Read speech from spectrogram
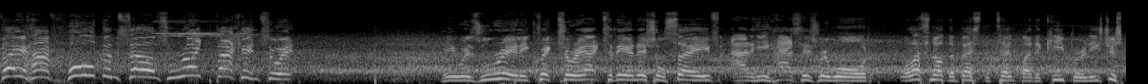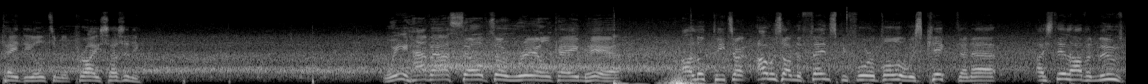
They have hauled themselves right back into it. He was really quick to react to the initial save, and he has his reward. Well, that's not the best attempt by the keeper, and he's just paid the ultimate price, hasn't he? We have ourselves a real game here. Ah, look, Peter, I was on the fence before a ball was kicked, and uh, I still haven't moved.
